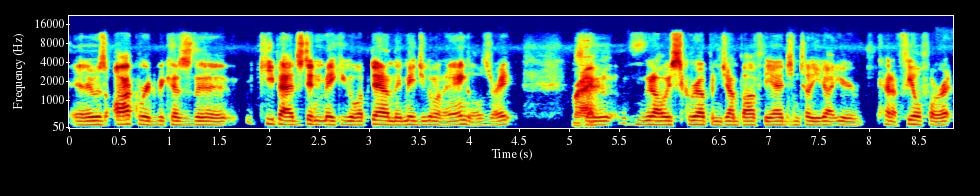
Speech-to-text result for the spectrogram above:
And it was awkward because the keypads didn't make you go up down; they made you go on angles, right? right. So we'd always screw up and jump off the edge until you got your kind of feel for it.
